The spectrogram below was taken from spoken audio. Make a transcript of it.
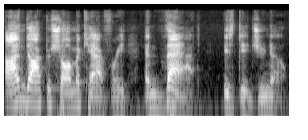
I'm Dr. Sean McCaffrey, and that is Did You Know?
